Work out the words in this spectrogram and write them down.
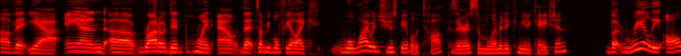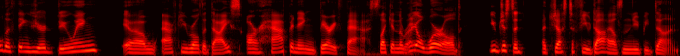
of it, yeah. And uh, Rahdo did point out that some people feel like, well, why would you just be able to talk? Because there is some limited communication. But really, all the things you're doing uh, after you roll the dice are happening very fast. Like in the right. real world, you just ad- adjust a few dials and you'd be done.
